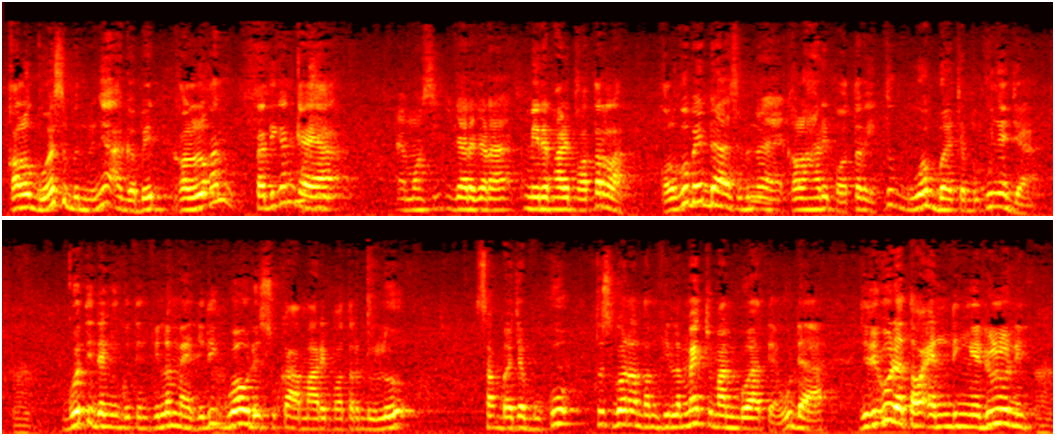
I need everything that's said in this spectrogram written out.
Kalau gue sebenarnya agak beda. Kalau lu kan tadi kan kayak emosi gara-gara mirip Harry Potter lah. Kalau gue beda sebenarnya. Kalau Harry Potter itu gue baca bukunya aja. Nah, Gue tidak ngikutin filmnya. Jadi gue udah suka sama Harry Potter dulu. baca buku, terus gue nonton filmnya cuman buat ya udah. Jadi gue udah tahu endingnya dulu nih Hmm.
